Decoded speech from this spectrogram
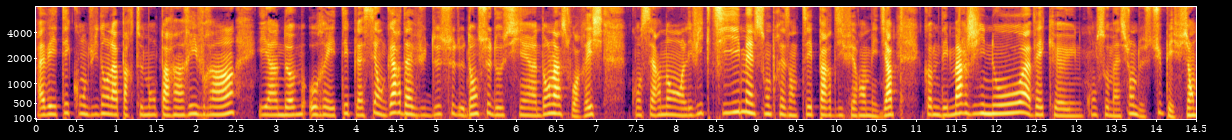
avaient été conduits dans l'appartement par un riverain et un homme aurait été placé en garde à vue dans ce dossier hein, dans la soirée. Concernant les victimes, elles sont présentées par différents médias comme des marginaux avec euh, une consommation de stupéfiants.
